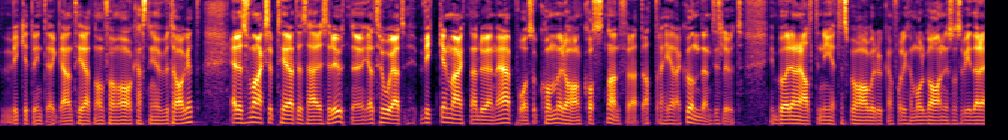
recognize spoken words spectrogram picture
vilket inte är garanterat någon form av avkastning överhuvudtaget. Eller så får man acceptera att det är så här det ser ut nu. Jag tror att vilken marknad du än är på så kommer du ha en kostnad för att attrahera kunden till slut. I början är det alltid nyhetens behag och du kan få liksom organiskt och så vidare.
